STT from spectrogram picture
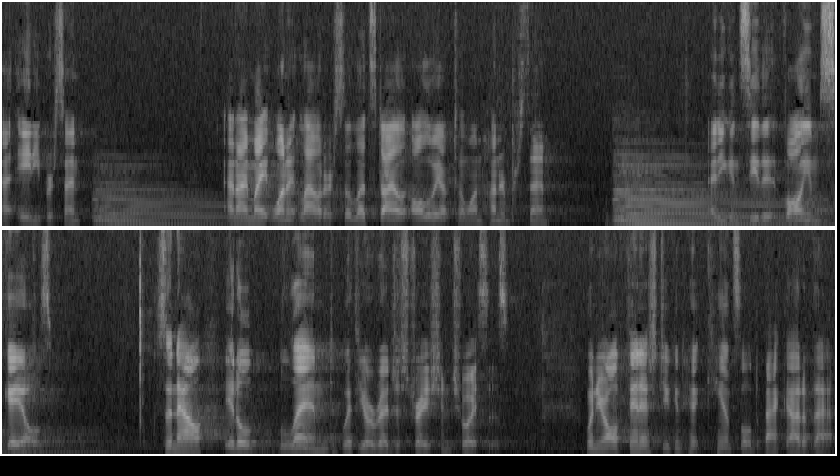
at 80%, and I might want it louder, so let's dial it all the way up to 100%. And you can see the volume scales. So now it'll blend with your registration choices. When you're all finished, you can hit cancel to back out of that.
